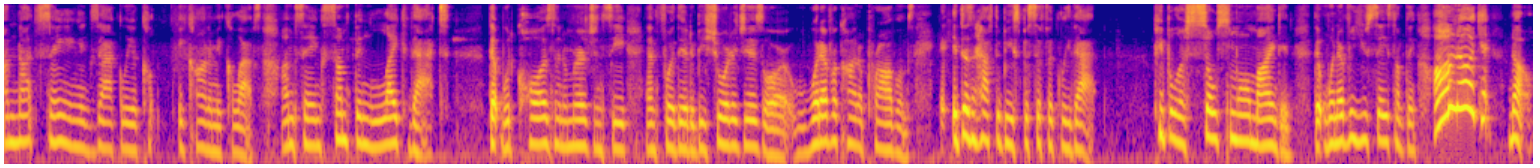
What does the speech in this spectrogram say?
I'm not saying exactly a co- economy collapse. I'm saying something like that that would cause an emergency and for there to be shortages or whatever kind of problems. It doesn't have to be specifically that. People are so small minded that whenever you say something, oh no, I can't. No,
